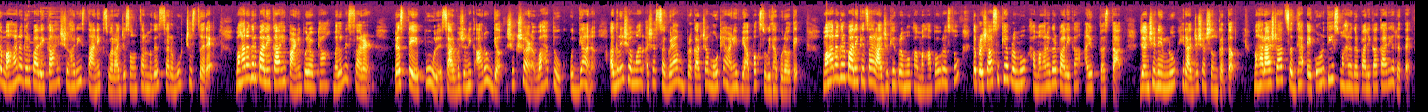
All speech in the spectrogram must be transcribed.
तर महानगरपालिका ही शहरी स्थानिक स्वराज्य संस्थांमधील सर्वोच्च स्तर आहे. महानगरपालिका ही पाणीपुरवठा मलनिस्सारण रस्ते पूल सार्वजनिक आरोग्य शिक्षण वाहतूक उद्यान अग्निशमन अशा सगळ्या प्रकारच्या मोठ्या आणि व्यापक सुविधा पुरवते. महानगरपालिकेचा राजकीय प्रमुख हा महापौर असतो. तर प्रशासकीय प्रमुख हा महानगरपालिका आयुक्त असतात. ज्यांची नेमणूक ही राज्य शासन करतं. महाराष्ट्रात सध्या एकोणतीस महानगरपालिका कार्यरत आहेत.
